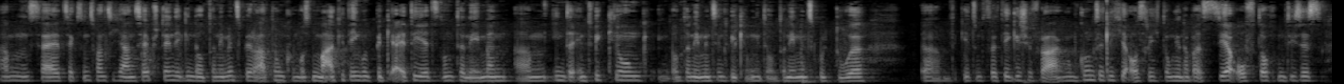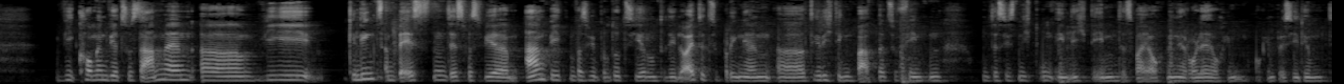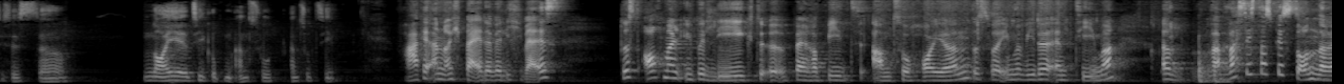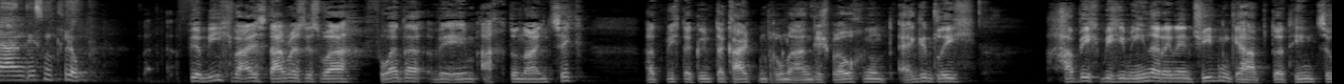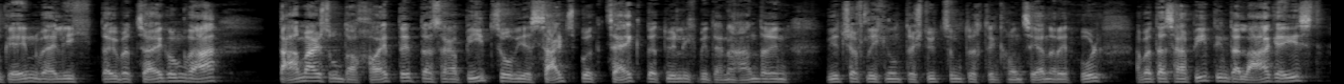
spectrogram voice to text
ähm, seit 26 Jahren selbstständig in der Unternehmensberatung, komme aus dem Marketing und begleite jetzt Unternehmen ähm, in der Entwicklung, in der Unternehmensentwicklung, in der Unternehmenskultur. Ähm, da geht es um strategische Fragen, um grundsätzliche Ausrichtungen, aber sehr oft auch um dieses, wie kommen wir zusammen, äh, wie gelingt es am besten, das, was wir anbieten, was wir produzieren, unter die Leute zu bringen, äh, die richtigen Partner zu finden. Und das ist nicht unähnlich dem, das war ja auch meine Rolle auch im, auch im Präsidium, dieses äh, neue Zielgruppen anzu, anzuziehen. Frage an euch beide, weil ich weiß, du hast auch mal überlegt, äh, bei Rapid anzuheuern. Das war immer wieder ein Thema. Was ist das Besondere an diesem Club? Für mich war es damals, es war vor der WM 98, hat mich der Günther Kaltenbrunner angesprochen und eigentlich habe ich mich im Inneren entschieden gehabt, dorthin zu gehen, weil ich der Überzeugung war, damals und auch heute, dass Rapid, so wie es Salzburg zeigt, natürlich mit einer anderen wirtschaftlichen Unterstützung durch den Konzern Red Bull, aber dass Rapid in der Lage ist,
